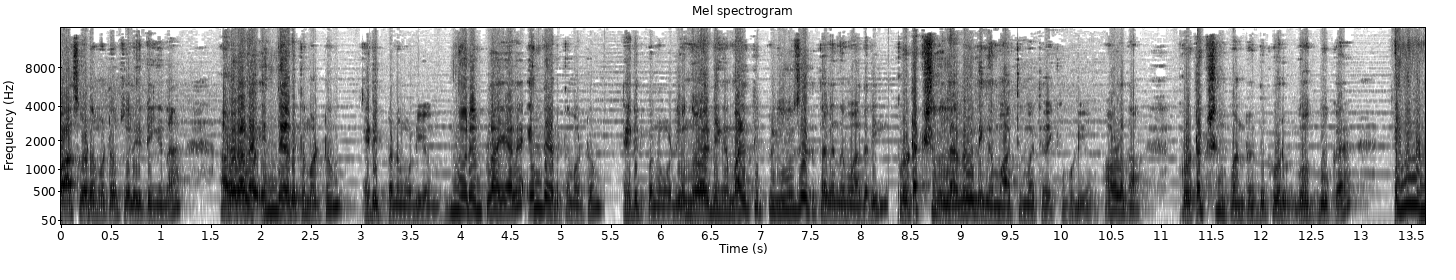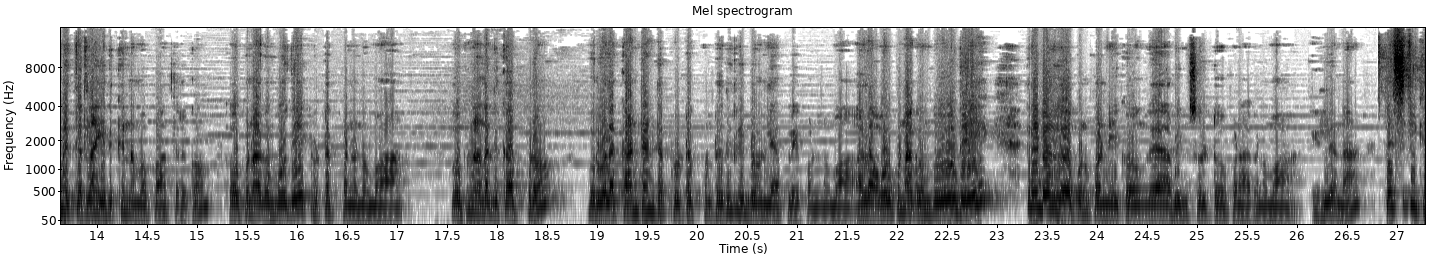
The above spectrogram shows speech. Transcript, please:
பாஸ்வேர்டை மட்டும் சொல்லிட்டீங்கன்னா அவரால் இந்த இடத்த மட்டும் எடிட் பண்ண முடியும். இன்னொரு எம்ப்ளாயால இந்த இடத்த மட்டும் எடிட் பண்ண முடியும். இந்த மாதிரி நீங்கள் மல்டிபிள் யூசருக்கு தகுந்த மாதிரி ப்ரொடெக்ஷன் லெவல் நீங்கள் மாற்றி மாற்றி வைக்க முடியும். அவ்வளோதான் ப்ரொடெக்ஷன் பண்றதுக்கு ஒரு ஒர்க் புக்கை என்னென்ன மெத்தட்லாம் இருக்குன்னு நம்ம பார்த்துருக்கோம். ஓப்பன் ஆகும் போதே ப்ரொடெக்ட் பண்ணணுமா? ஓப்பன் ஆனதுக்கு அப்புறம் ஒருவேளை கண்டென்ட்டை ப்ரொடெக்ட் பண்ணுறது ரெட் ஒன்லி அப்ளை பண்ணணுமா அல்ல ஓப்பன் ஆகும் போதே ரிட் ஒன்லி ஓப்பன் பண்ணிக்கோங்க அப்படின்னு சொல்லிட்டு ஓப்பன் ஆகணுமா? இல்லைன்னா ஸ்பெசிஃபிக்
